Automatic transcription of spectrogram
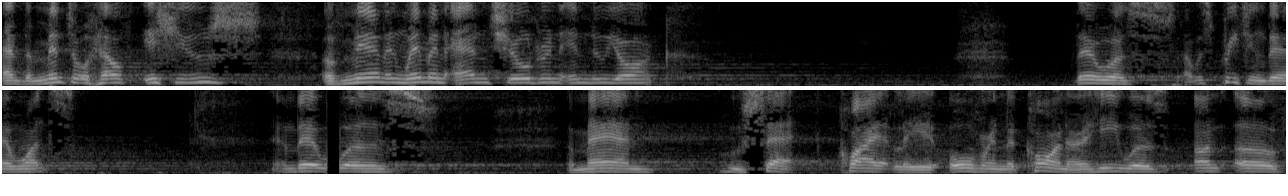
and the mental health issues of men and women and children in New York? There was, I was preaching there once, and there was a man who sat quietly over in the corner. He was un- of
